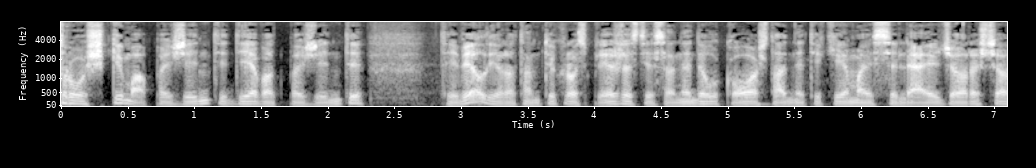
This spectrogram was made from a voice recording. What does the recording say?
troškimą pažinti, Dievą atpažinti, Tai vėl yra tam tikros priežastys, ne dėl ko aš tą netikėjimą įsileidžiu, ar aš čia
